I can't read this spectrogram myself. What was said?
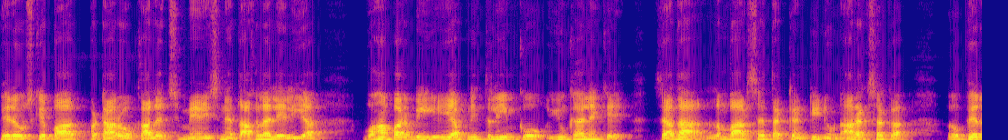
फिर उसके बाद पटारो कॉलेज में इसने दाखिला ले लिया। वहाँ पर भी ये अपनी तलीम को यूँ कह लें कि ज़्यादा लंबा अरसे तक कंटिन्यू ना रख सका। तो फिर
